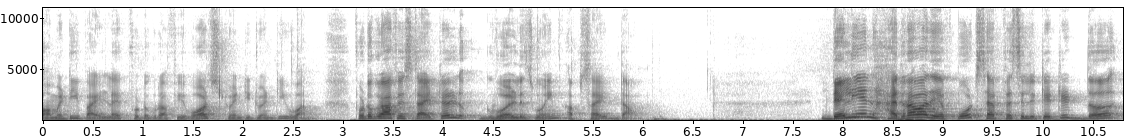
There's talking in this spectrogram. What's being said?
Comedy Wildlife Photography Awards 2021. Photograph is titled World is Going Upside Down. Delhi and Hyderabad airports have facilitated the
